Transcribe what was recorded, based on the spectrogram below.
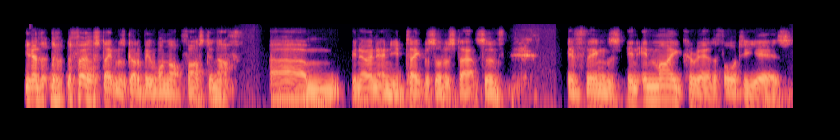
you know, the, the first statement's got to be well, not fast enough. Um, you know, and, and you take the sort of stats of if things in in my career, the forty years,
